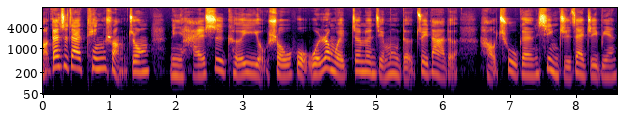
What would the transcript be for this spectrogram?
好，但是在听爽中，你还是可以有收获。我认为争论节目的最大的好处跟性质在这边，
